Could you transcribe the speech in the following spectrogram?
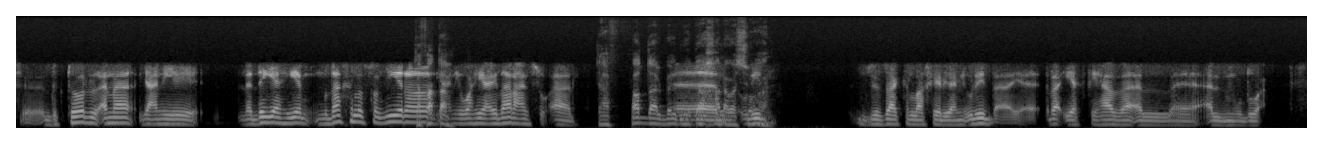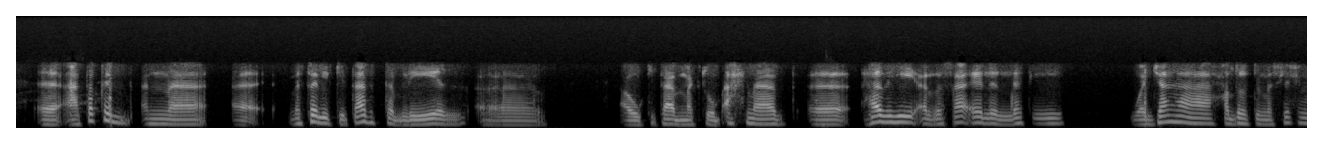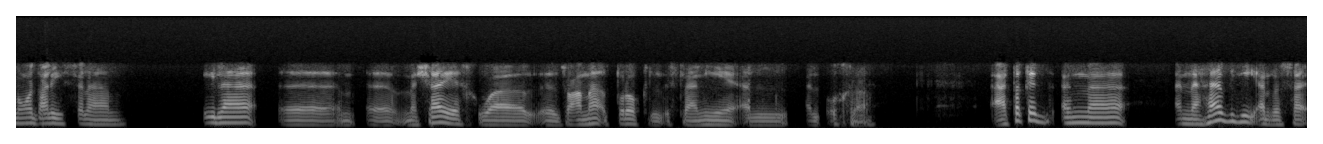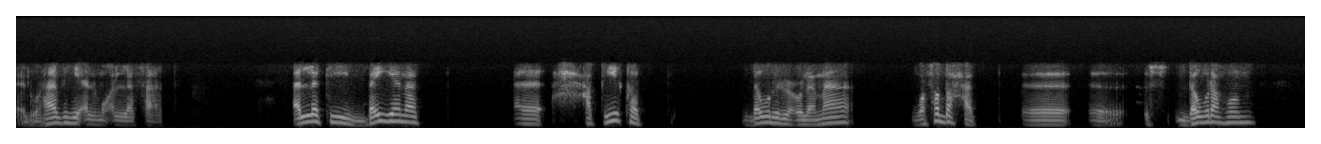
دكتور أنا يعني لدي هي مداخلة صغيرة تفضل. يعني وهي عبارة عن سؤال. تفضل بالمداخلة والسؤال. جزاك الله خير. يعني أريد رأيك في هذا ال- الموضوع. أعتقد أن مثل كتاب التبليغ آه، أو كتاب مكتوب أحمد هذه الرسائل التي وجهها حضرة المسيح الموعود عليه السلام إلى مشايخ وزعماء الطرق الإسلامية ال- الأخرى. أعتقد أن أن هذه الرسائل وهذه المؤلفات التي بينت آه، حقيقة دور العلماء وفضحت دورهم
